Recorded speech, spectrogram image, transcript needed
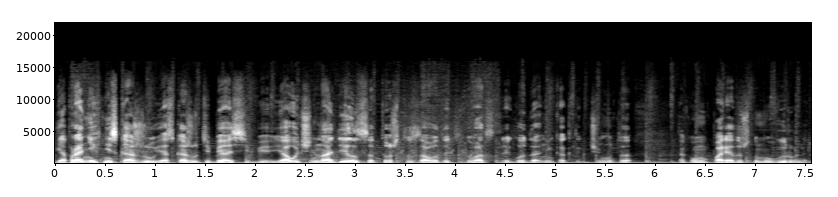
Я про них не скажу, я скажу тебе о себе. Я очень надеялся то, что за вот эти 23 года они как-то к чему-то такому порядочному вырулят.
